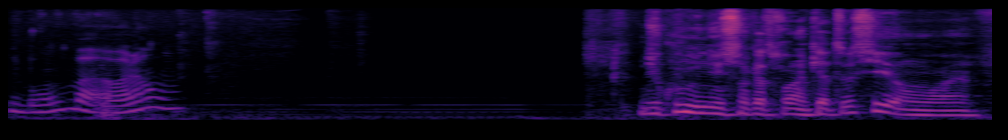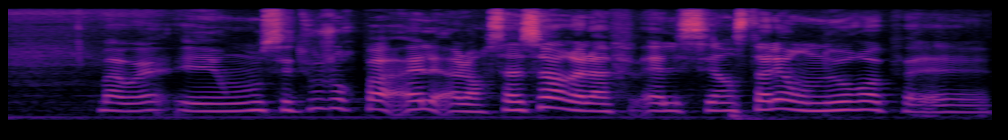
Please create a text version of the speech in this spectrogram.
Bon, bah voilà. Hein. Du coup, 1984 aussi, en vrai. Bah ouais, et on sait toujours pas. Elle, alors sa sœur, elle, elle s'est installée en Europe. Elle,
